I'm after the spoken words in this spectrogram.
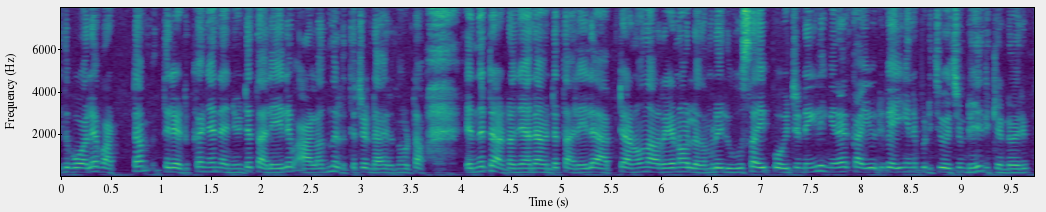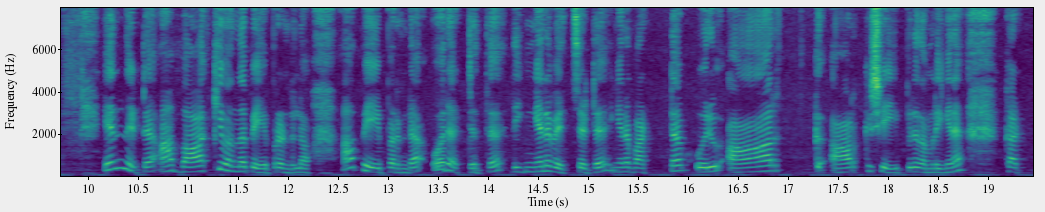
ഇതുപോലെ വട്ടത്തിലെടുക്കാൻ ഞാൻ അനുവിന്റെ തലയിൽ അളന്നെടുത്തിട്ടുണ്ടായിരുന്നു കേട്ടോ. എന്നിട്ടാട്ടോ ഞാൻ അവന്റെ തലയിൽ ആപ്റ്റാണോ എന്ന് അറിയണമല്ലോ. നമ്മൾ ലൂസായി പോയിട്ടുണ്ടെങ്കിൽ ഇങ്ങനെ കൈ ഒരു കൈ ഇങ്ങനെ പിടിച്ചു വെച്ചുകൊണ്ടേ ഇരിക്കേണ്ടി വരും. എന്നിട്ട് ആ ബാക്കി വന്ന പേപ്പർ ഉണ്ടല്ലോ. ആ പേപ്പറിന്റെ ഒരറ്റത്ത് ഇതിങ്ങനെ വെച്ചിട്ട് ഇങ്ങനെ വട്ടം ഒരു ആർക്ക് ആർക്ക് ഷേപ്പിൽ നമ്മളിങ്ങനെ കട്ട്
